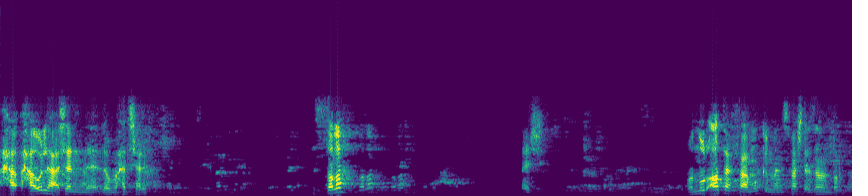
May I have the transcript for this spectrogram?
هقولها عشان لو ما حدش عارفها. الصلاة؟ ماشي. والنور قاطع فممكن ما نسمعش الأذان من بره.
